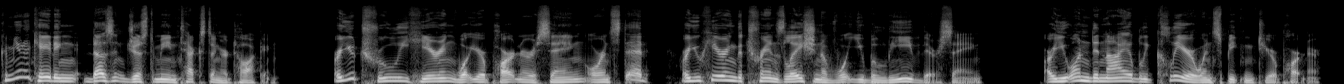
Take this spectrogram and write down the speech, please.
Communicating doesn't just mean texting or talking. Are you truly hearing what your partner is saying, or instead, are you hearing the translation of what you believe they're saying? Are you undeniably clear when speaking to your partner?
